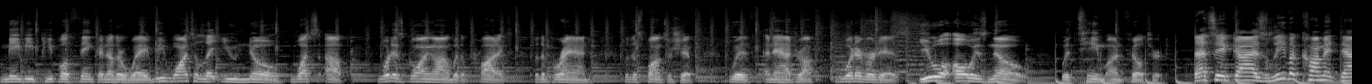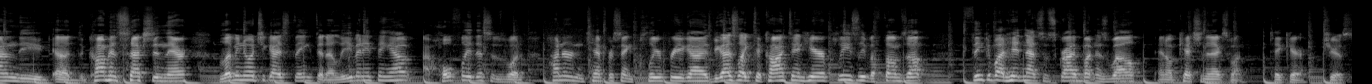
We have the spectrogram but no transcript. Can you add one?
maybe people think another way. We want to let you know what's up, what is going on with a product, with a brand, with a sponsorship, with an ad drop, whatever it is. You will always know with Team Unfiltered. That's it guys. Leave a comment down in the, uh, the comment section there. Let me know what you guys think. Did I leave anything out? Uh, hopefully this is what 110% clear for you guys. If you guys like the content here, please leave a thumbs up. Think about hitting that subscribe button as well, and I'll catch you in the next one. Take care. Cheers.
